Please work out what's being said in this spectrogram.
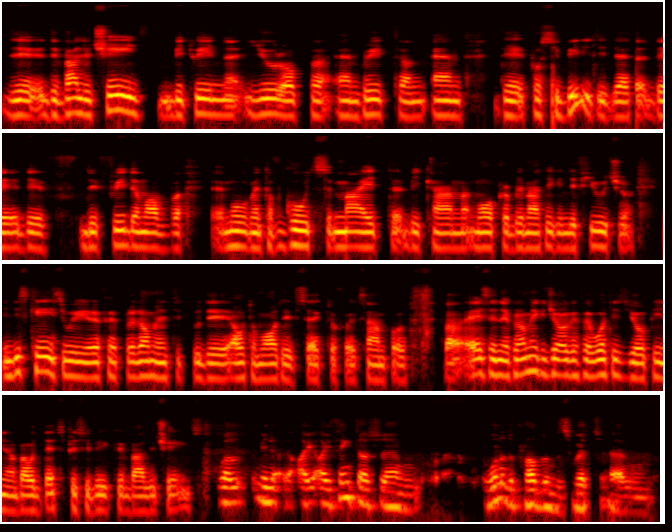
the the value chain between Europe and Britain and the possibility that the the the freedom of uh, movement of goods might become more problematic in the future? In this case, we refer predominantly to the automotive sector, for example. But as an economic geographer, what is your opinion about that specific value chains? Well, I mean, I, I think that um, one of the problems with um, uh,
